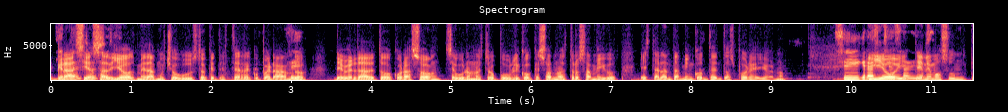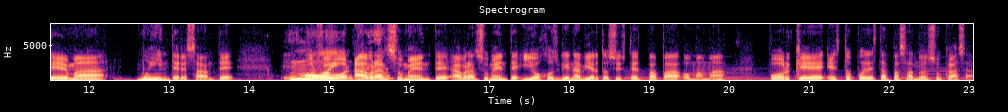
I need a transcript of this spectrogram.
gracias a Dios, me da mucho gusto que te estés recuperando de verdad, de todo corazón. Seguro nuestro público, que son nuestros amigos, estarán también contentos por ello, ¿no? Sí, gracias. Y hoy tenemos un tema muy interesante eh, por favor, abran su mente, abran su mente y ojos bien abiertos si usted papá o mamá, porque esto puede estar pasando en su casa.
